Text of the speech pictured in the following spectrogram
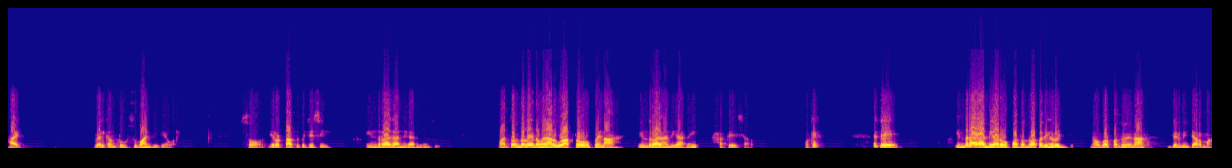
హాయ్ వెల్కమ్ టు సుభాన్ జీతేవర్ సో ఈరోజు టాపిక్ వచ్చేసి ఇందిరాగాంధీ గారి గురించి. పంతొమ్మిది వందల ఎనభై నాలుగు అక్టోబర్ ముప్పైన ఇందిరాగాంధీ గారిని హత్య చేశారు. ఓకే అయితే ఇందిరాగాంధీ గారు పంతొమ్మిది వందల పదిహేడు నవంబర్ పంతొమ్మిదిన జన్మించారమ్మా.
